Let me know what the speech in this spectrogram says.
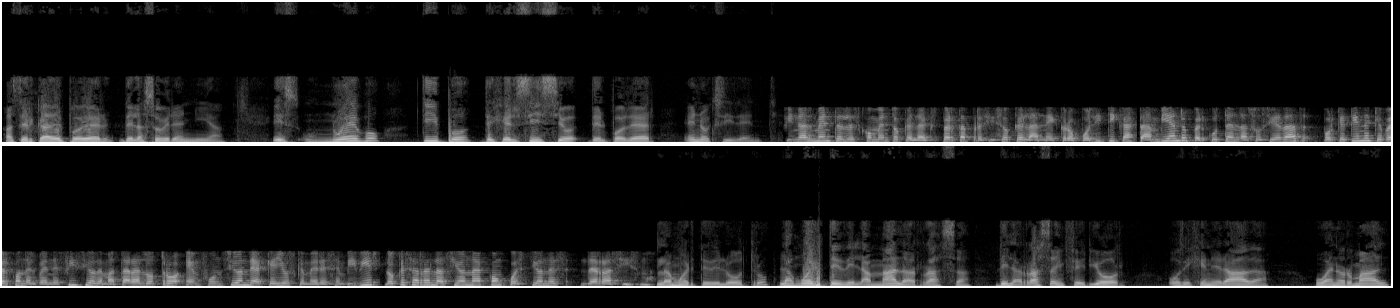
acerca del poder de la soberanía. Es un nuevo tipo de ejercicio del poder en Occidente. Finalmente les comento que la experta precisó que la necropolítica también repercute en la sociedad porque tiene que ver con el beneficio de matar al otro en función de aquellos que merecen vivir, lo que se relaciona con cuestiones de racismo. La muerte del otro, la muerte de la mala raza, de la raza inferior o degenerada o anormal,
